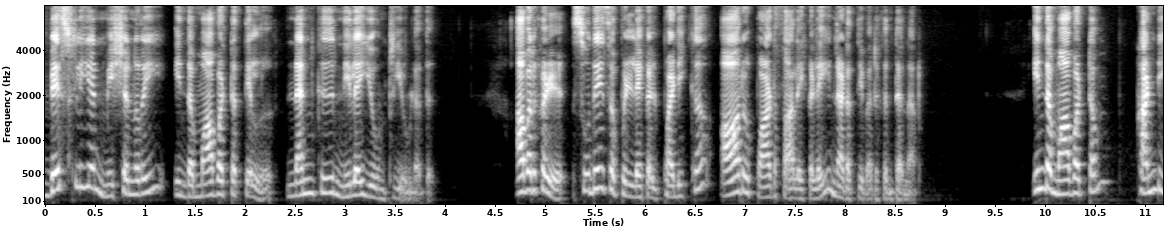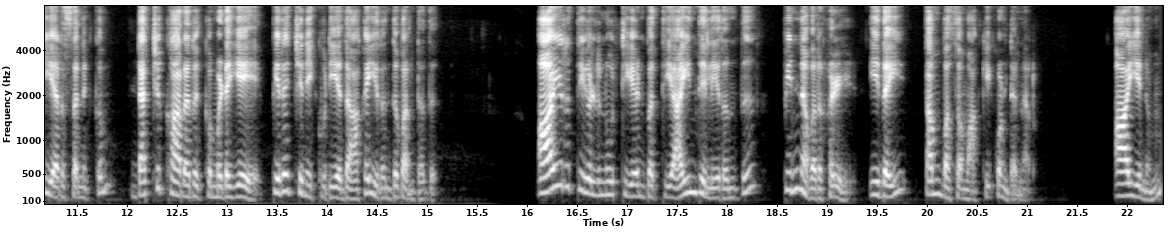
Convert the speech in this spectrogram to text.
வெஸ்லியன் மிஷனரி இந்த மாவட்டத்தில் நன்கு நிலையூன்றியுள்ளது. அவர்கள் சுதேச பிள்ளைகள் படிக்க ஆறு பாடசாலைகளை நடத்தி வருகின்றனர். இந்த மாவட்டம் கண்டியரசனுக்கும் டச்சுக்காரருக்கும் இடையே பிரச்சினைக்குரியதாக இருந்து வந்தது. ஆயிரத்தி எழுநூற்றி எண்பத்தி ஐந்தில் இருந்து பின்னவர்கள் இதை தம்பசமாக்கிக் கொண்டனர். ஆயினும்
